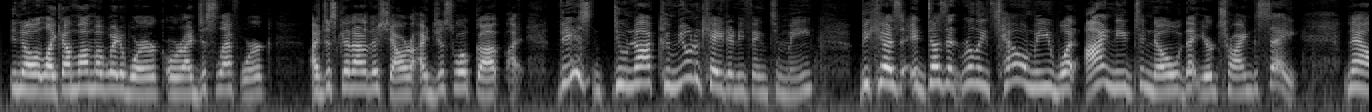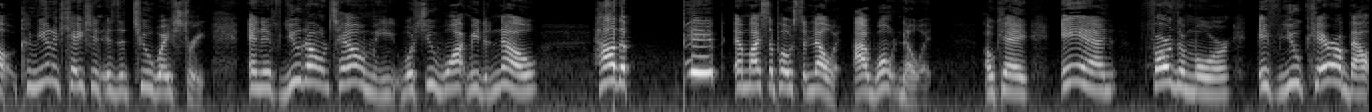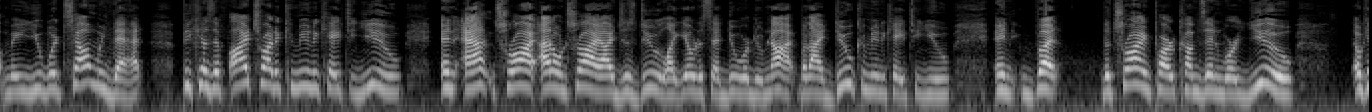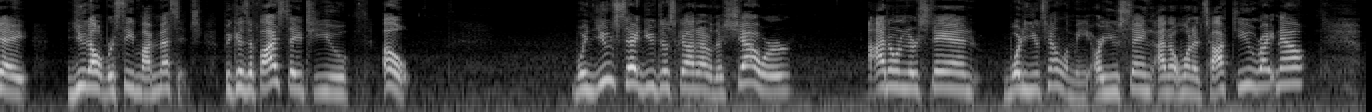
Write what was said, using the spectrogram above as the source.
You know, like I'm on my way to work or I just left work. I just got out of the shower. I just woke up. I, these do not communicate anything to me because it doesn't really tell me what I need to know that you're trying to say. Now, communication is a two way street. And if you don't tell me what you want me to know, how the beep am I supposed to know it? I won't know it. Okay? And Furthermore, if you care about me, you would tell me that because if I try to communicate to you and act, try, I don't try, I just do, like Yoda said, do or do not, but I do communicate to you. And, but the trying part comes in where you, okay, you don't receive my message. Because if I say to you, oh, when you said you just got out of the shower, I don't understand. What are you telling me? Are you saying I don't want to talk to you right now?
